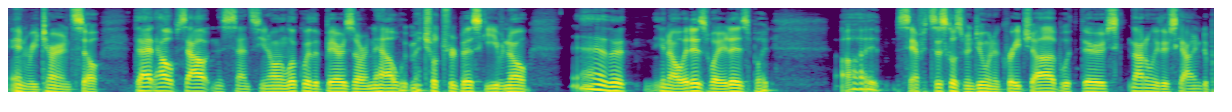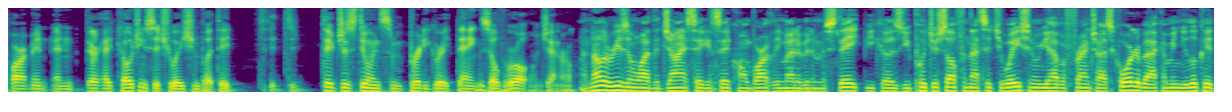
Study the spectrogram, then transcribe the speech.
in return. So that helps out in a sense, you know, and look where the Bears are now with Mitchell Trubisky, even though eh, the you know, it is what it is, but uh, San Francisco's been doing a great job with their not only their scouting department and their head coaching situation, but they they're just doing some pretty great things overall in general. Another reason why the Giants taking Saquon Barkley might have been a mistake because you put yourself in that situation where you have a franchise quarterback. I mean, you look at,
